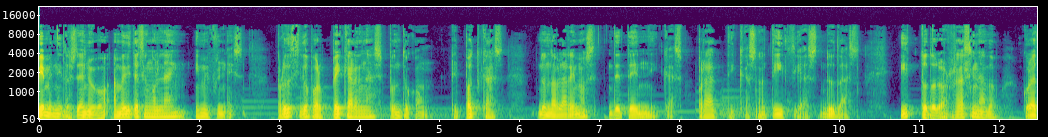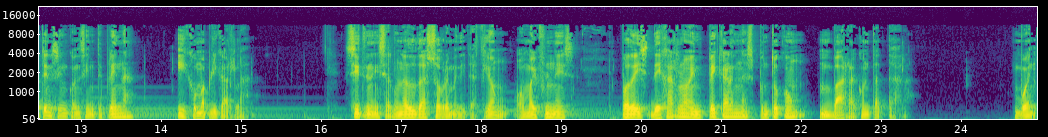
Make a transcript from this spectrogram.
Bienvenidos de nuevo a Meditación Online y Mindfulness, producido por pcardenas.com, el podcast donde hablaremos de técnicas, prácticas, noticias, dudas y todo lo relacionado con la atención consciente plena y cómo aplicarla. Si tenéis alguna duda sobre meditación o mindfulness, podéis dejarlo en pcardenas.com barra contactar. Bueno,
